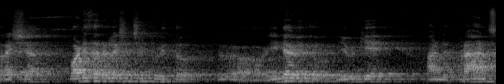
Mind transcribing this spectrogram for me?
Russia? What is the relationship with uh, India with UK and France,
